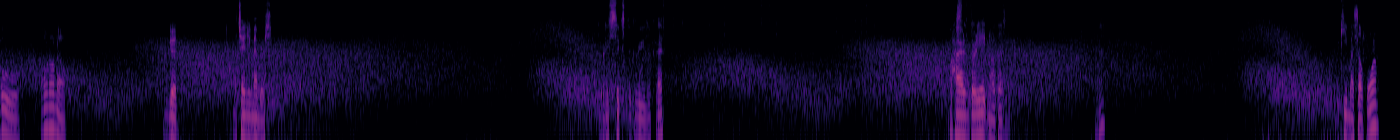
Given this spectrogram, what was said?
Oh, no, no, no. I'm good. I'm changing members. Thirty-six degrees, okay. Go higher than thirty-eight? No, it doesn't. Okay. I keep myself warm.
